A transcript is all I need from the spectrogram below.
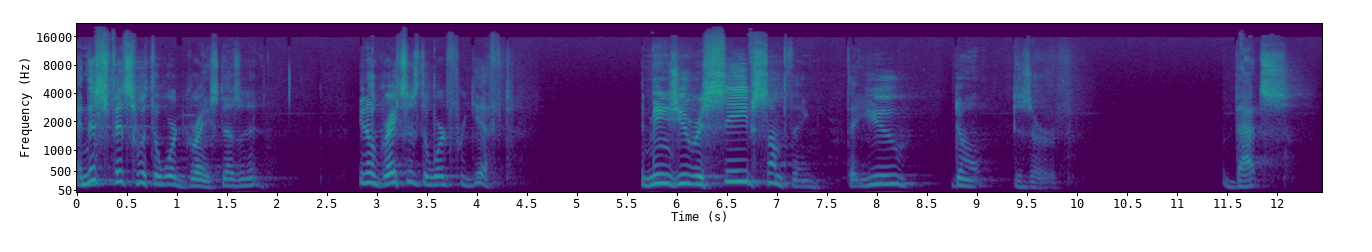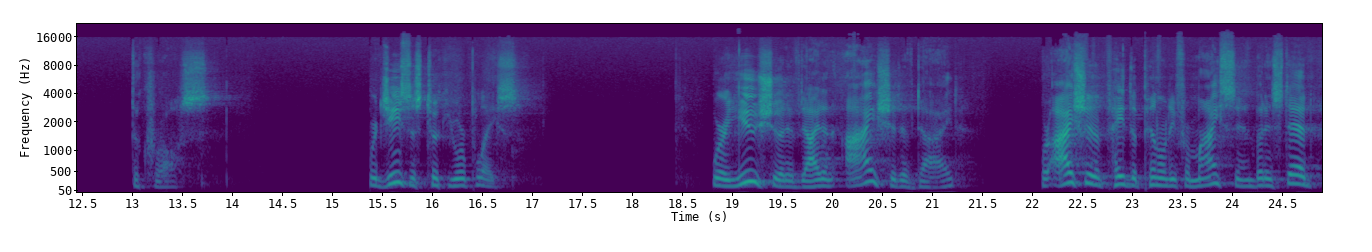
And this fits with the word grace, doesn't it? You know, grace is the word for gift. It means you receive something that you don't deserve. That's the cross, where Jesus took your place, where you should have died and I should have died, where I should have paid the penalty for my sin, but instead,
